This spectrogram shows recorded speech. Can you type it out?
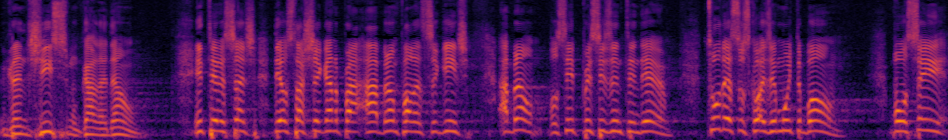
grandíssimo galardão. Interessante, Deus está chegando para Abraão e fala o seguinte: Abraão, você precisa entender, tudo essas coisas é muito bom. Você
